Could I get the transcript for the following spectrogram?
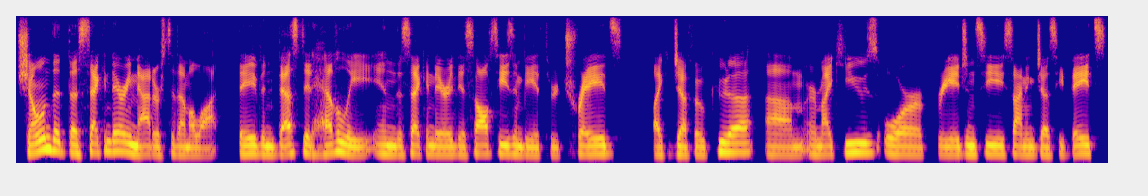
shown that the secondary matters to them a lot. They've invested heavily in the secondary this offseason, be it through trades like Jeff Okudah um, or Mike Hughes or free agency signing Jessie Bates.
